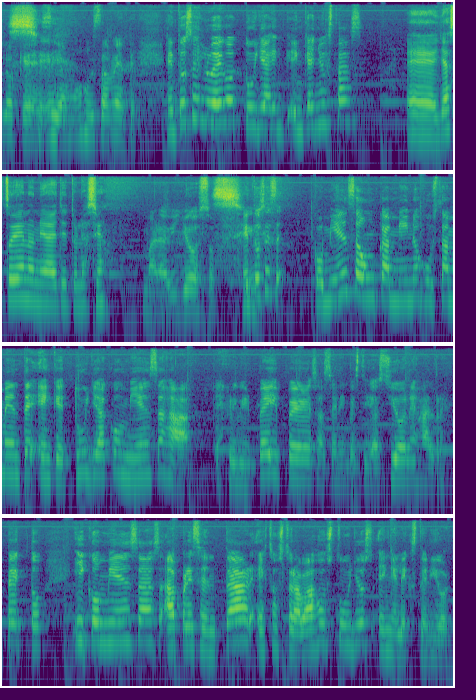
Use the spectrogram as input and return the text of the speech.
lo que Sí. decíamos justamente. Entonces luego, ¿tú ya en, en qué año estás? Eh, ya estoy en la unidad de titulación. Maravilloso. Sí. Entonces comienza un camino justamente en que tú ya comienzas a escribir papers, a hacer investigaciones al respecto y comienzas a presentar estos trabajos tuyos en el exterior.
